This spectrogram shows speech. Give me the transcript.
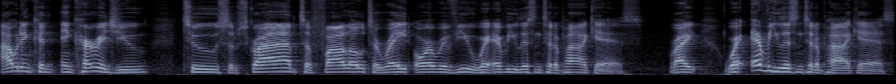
i would enc- encourage you to subscribe to follow to rate or review wherever you listen to the podcast right? Wherever you listen to the podcast.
